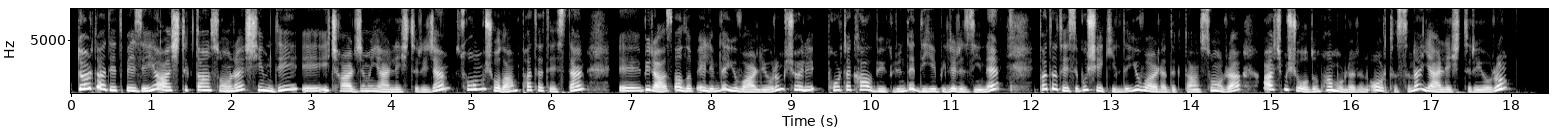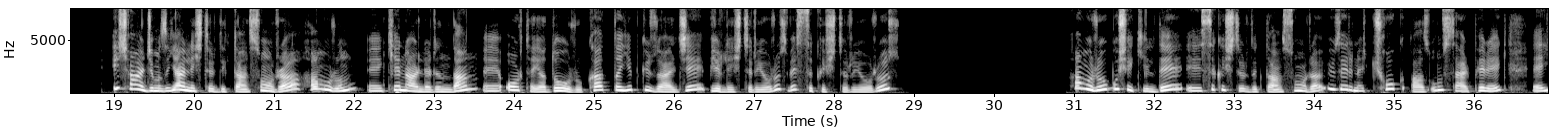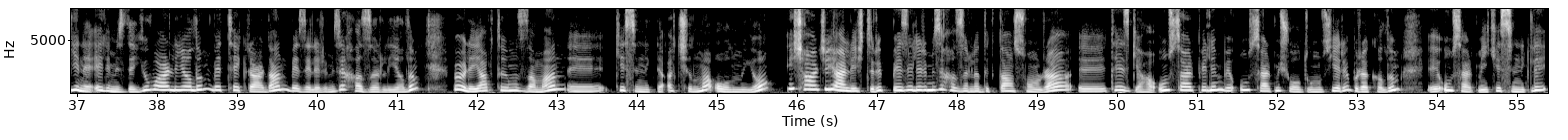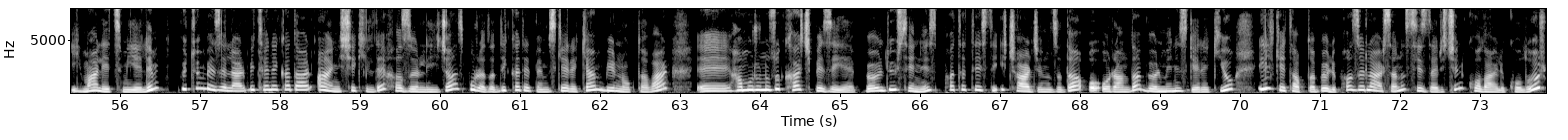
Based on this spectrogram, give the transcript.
4 adet bezeyi açtıktan sonra şimdi e, iç harcımı yerleştireceğim. Soğumuş olan patatesten e, biraz alıp elimde yuvarlıyorum. Şöyle portakal büyüklüğünde diyebiliriz yine. Patatesi bu şekilde yuvarladıktan sonra açmış olduğum hamurların ortasına yerleştiriyorum. İç harcımızı yerleştirdikten sonra hamurun e, kenarlarından e, ortaya doğru katlayıp güzelce birleştiriyoruz ve sıkıştırıyoruz. Hamuru bu şekilde e, sıkıştırdıktan sonra üzerine çok az un serperek e, yine elimizde yuvarlayalım ve tekrardan bezelerimizi hazırlayalım. Böyle yaptığımız zaman e, kesinlikle açılma olmuyor. İç harcı yerleştirip bezelerimizi hazırladıktan sonra e, tezgaha un serpelim ve un serpmiş olduğumuz yere bırakalım. E, un serpmeyi kesinlikle ihmal etmeyelim. Bütün bezeler bitene kadar aynı şekilde hazırlayacağız. Burada dikkat etmemiz gereken bir nokta var. E, hamurunuzu kaç bezeye böldüyseniz patatesli iç harcınızı da o oranda bölmeniz gerekiyor. İlk etapta bölüp hazırlarsanız sizler için kolaylık olur.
